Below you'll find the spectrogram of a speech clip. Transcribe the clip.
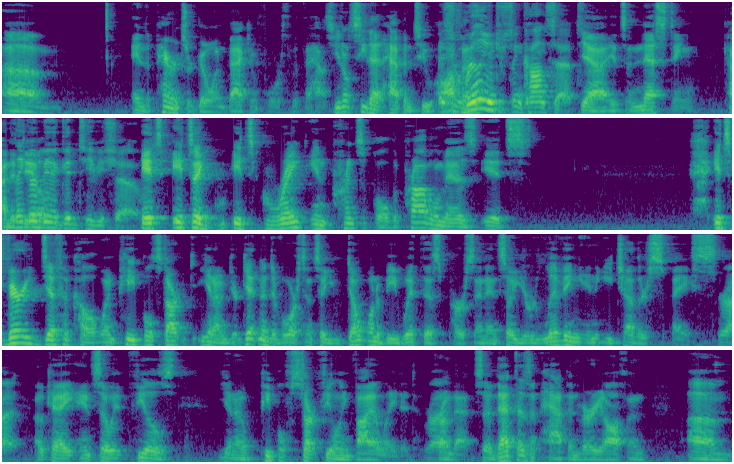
um, and the parents are going back and forth with the house. You don't see that happen too It's often. It's a really interesting concept. yeah, it's a nesting kind I of I think it would be a good TV show. it's it's a it's great in principle. The problem is it's it's very difficult when people start you know you're getting a divorce and so you don't want to be with this person and so you're living in each other's space right. okay and so it feels you know people start feeling violated Right. from that so that doesn't happen very often um,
